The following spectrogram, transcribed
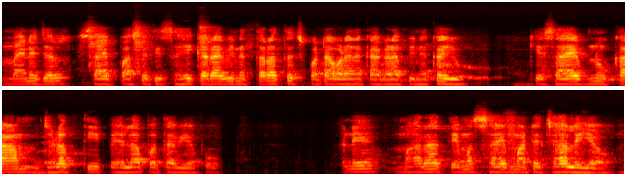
મેનેજર સાહેબ પાસેથી સહી કરાવીને તરત જ પટાવાળાને કાગળ આપીને કહ્યું કે સાહેબનું કામ ઝડપથી પહેલાં પતાવી આપો અને મારા તેમજ સાહેબ માટે ચા લઈ આવો.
